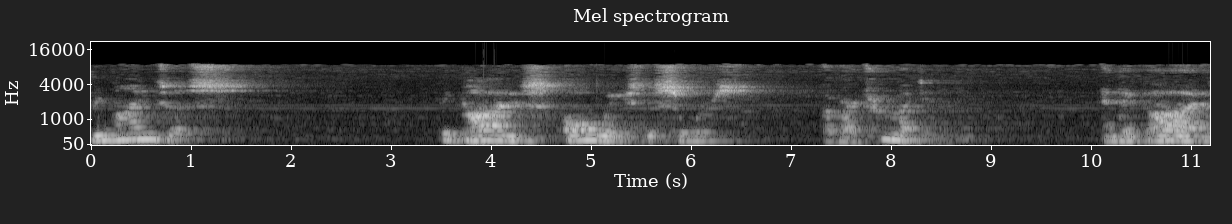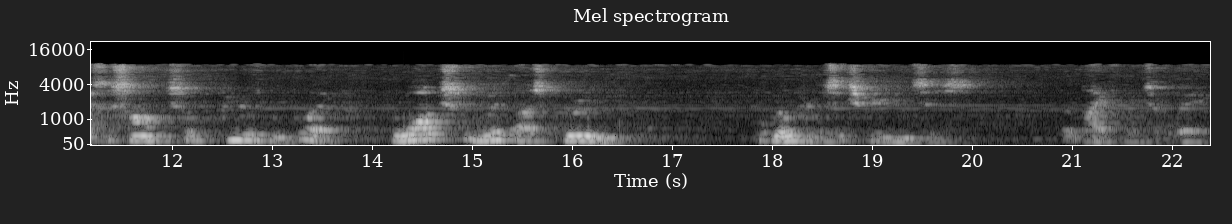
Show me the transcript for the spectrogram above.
reminds us that God is always the source of our true identity. And that God, as the song so beautifully put, walks with us through the wilderness experiences that life brings our way.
